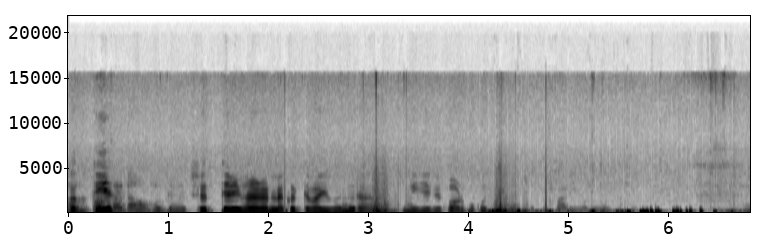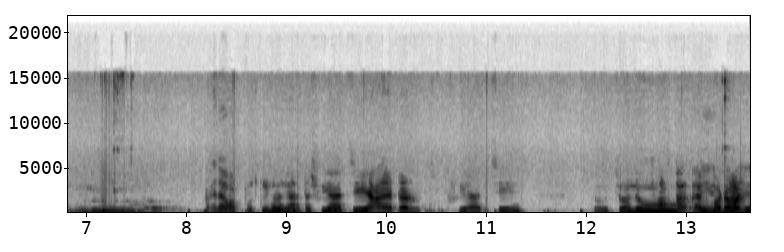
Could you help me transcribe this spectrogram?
সত্যি সত্যি আমি ভালো রান্না করতে পারি বন্ধুরা। নিজেকে গর্ব করতে পারি বলে বলছি। আমার পুচকু শোনা একটা শুয়ে আছে আর একটা শুয়ে আছে। তো চলো এখন কটা বাজে?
